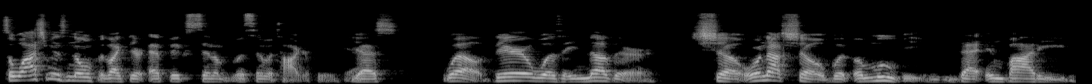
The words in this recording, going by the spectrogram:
So Watchmen is known for like their epic cinem- cinematography. Yeah. Yes. Well, there was another show, or not show, but a movie mm-hmm. that embodied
